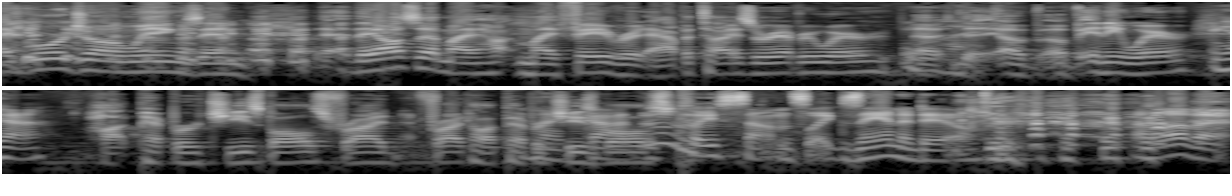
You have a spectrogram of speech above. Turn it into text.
I gorge on wings, and they also have my my favorite appetizer everywhere uh, of, of anywhere. Yeah. hot pepper cheese balls, fried fried hot pepper My cheese God, balls. this place sounds like Xanadu. I love it.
